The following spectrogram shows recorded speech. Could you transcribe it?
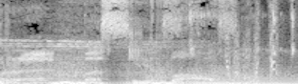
Про баскетбол.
